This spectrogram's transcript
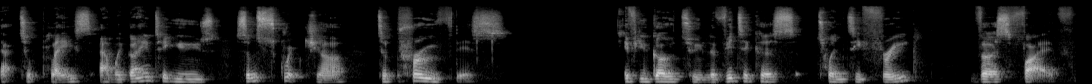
that took place, and we're going to use some scripture to prove this. If you go to Leviticus 23, verse 5.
